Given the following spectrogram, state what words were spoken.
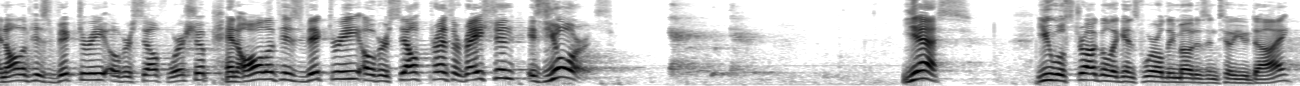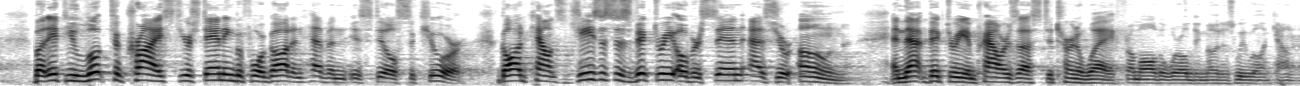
and all of his victory over self worship and all of his victory over self preservation is yours. Yes, you will struggle against worldly motives until you die. But if you look to Christ, your standing before God in heaven is still secure. God counts Jesus' victory over sin as your own, and that victory empowers us to turn away from all the worldly motives we will encounter.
